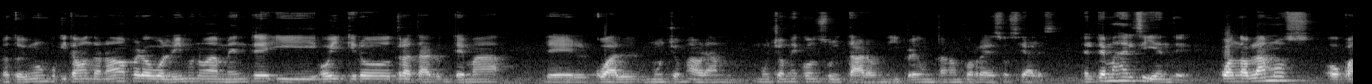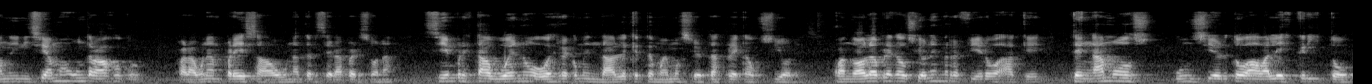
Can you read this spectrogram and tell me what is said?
Lo tuvimos un poquito abandonado, pero volvimos nuevamente y hoy quiero tratar un tema del cual muchos me habrán, muchos me consultaron y preguntaron por redes sociales. El tema es el siguiente: cuando hablamos o cuando iniciamos un trabajo para una empresa o una tercera persona, siempre está bueno o es recomendable que tomemos ciertas precauciones. Cuando hablo de precauciones me refiero a que tengamos un cierto aval escrito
